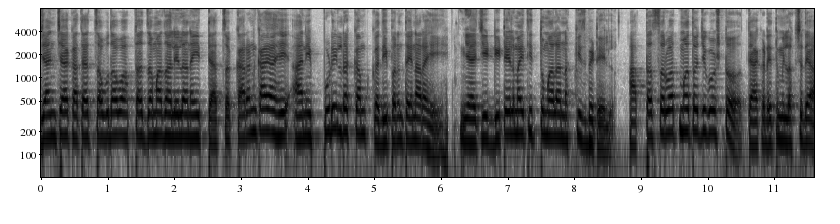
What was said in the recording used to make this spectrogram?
ज्यांच्या खात्यात चौदावा हप्ता जमा झालेला नाही त्याचं कारण काय आहे आणि पुढील रक्कम कधीपर्यंत येणार आहे याची डिटेल माहिती तुम्हाला नक्कीच भेटेल. आत्ता सर्वात महत्त्वाची गोष्ट त्याकडे तुम्ही लक्ष द्या.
